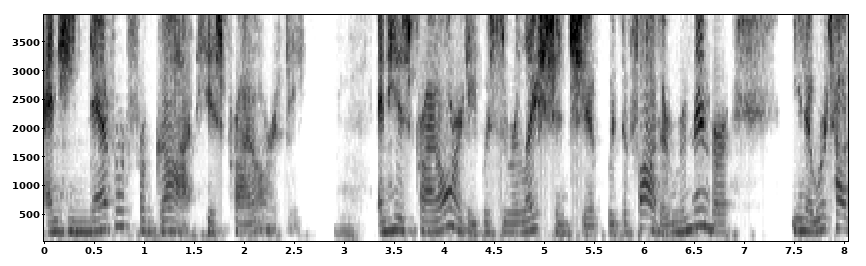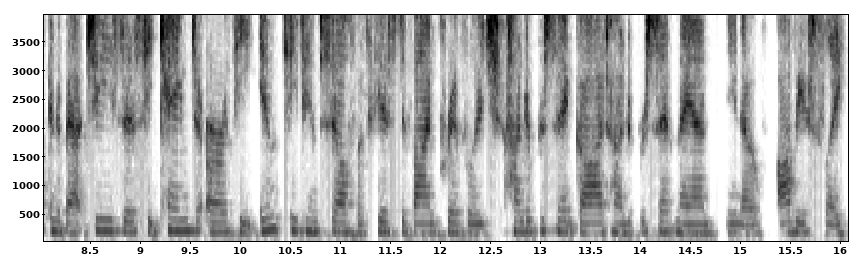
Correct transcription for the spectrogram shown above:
And he never forgot his priority. Mm. And his priority was the relationship with the Father. And remember, you know, we're talking about Jesus. He came to earth, he emptied himself of his divine privilege, 100% God, 100% man, you know, obviously.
